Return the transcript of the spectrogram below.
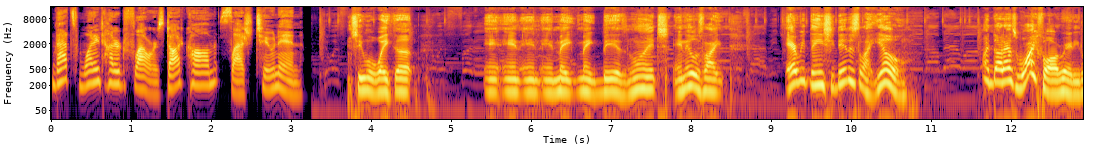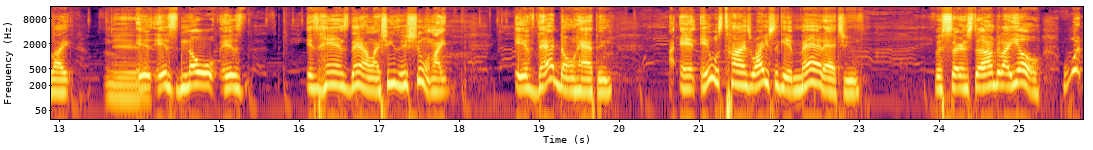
That's 1-800-Flowers.com slash tune in. she would wake up and and and, and make make Biz lunch, and it was like everything she did is like, yo, my dog, that's wife already. Like Yeah. it, it's no is it's hands down like she's just shooting like if that don't happen and it was times where i used to get mad at you for certain stuff. I'd be like yo what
